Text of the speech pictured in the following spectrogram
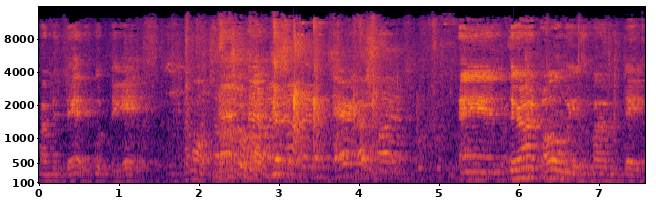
Mom and daddy whooped their ass. Come on, And there aren't always mom and dad.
